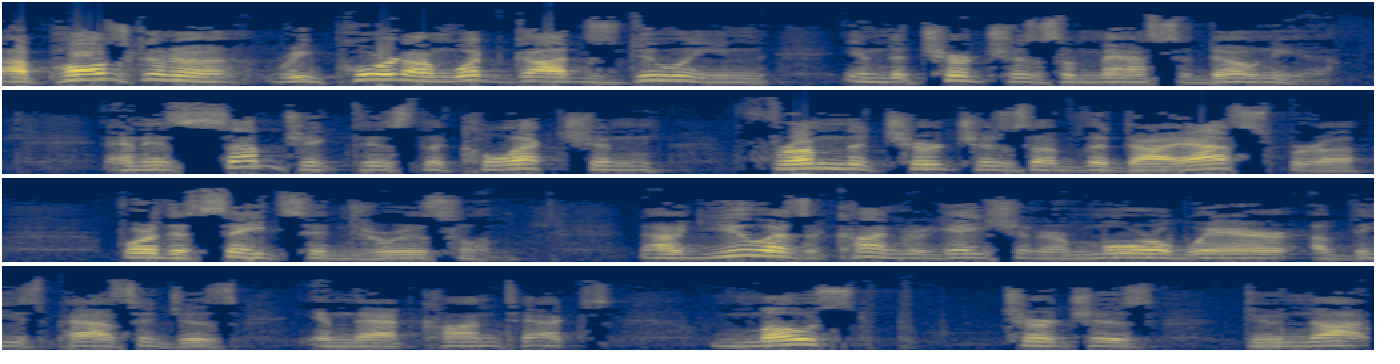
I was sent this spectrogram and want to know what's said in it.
Uh, Paul's going to report on what God's doing in the churches of Macedonia. And his subject is the collection from the churches of the diaspora for the saints in Jerusalem. Now, you as a congregation are more aware of these passages in that context. Most churches do not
